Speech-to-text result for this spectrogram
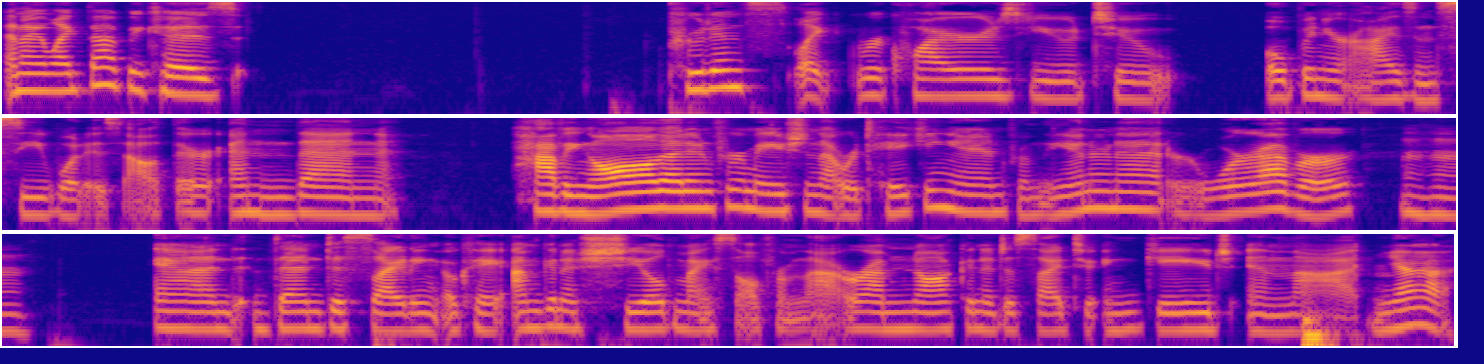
And I like that because prudence like requires you to open your eyes and see what is out there and then having all that information that we're taking in from the internet or wherever hmm and then deciding okay i'm going to shield myself from that or i'm not going to decide to engage in that Yeah.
